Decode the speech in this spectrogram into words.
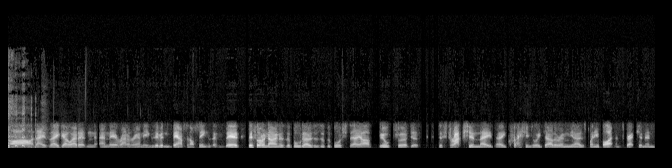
oh, they they go at it and, and they're running around the exhibit and bouncing off things and they're they're sort of known as the bulldozers of the bush. They are built for just destruction. They they crash into each other and you know there's plenty of biting and scratching and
